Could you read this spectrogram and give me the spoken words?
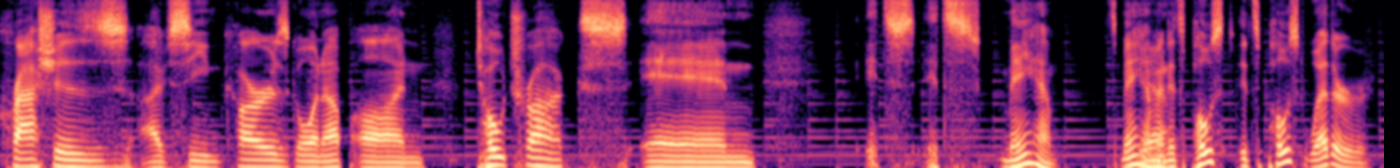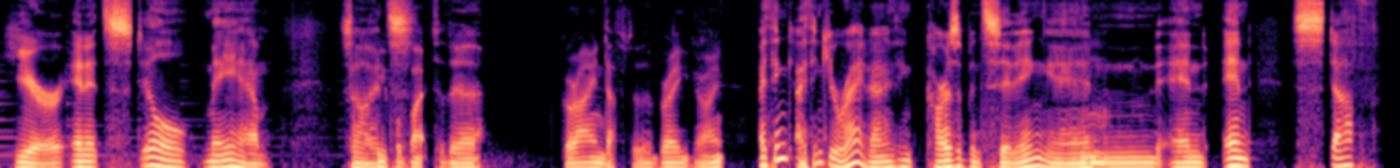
crashes. I've seen cars going up on tow trucks, and it's it's mayhem. It's mayhem, Yeah. and it's post it's post weather here, and it's still mayhem. So People back to the grind after the break, right? I think I think you're right. I think cars have been sitting, and mm. and and stuff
